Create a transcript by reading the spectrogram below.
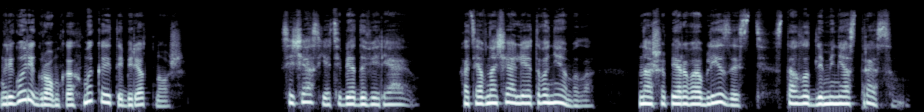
Григорий громко хмыкает и берет нож. Сейчас я тебе доверяю. Хотя вначале этого не было. Наша первая близость стала для меня стрессом.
